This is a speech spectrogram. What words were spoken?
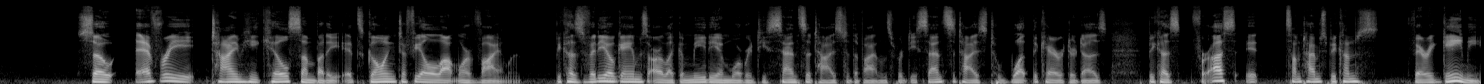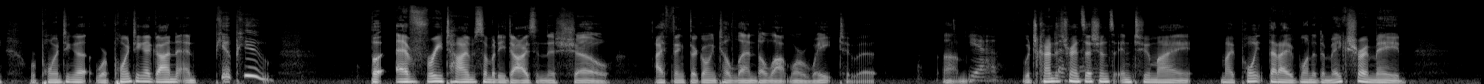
So every time he kills somebody, it's going to feel a lot more violent because video mm-hmm. games are like a medium where we're desensitized to the violence. We're desensitized to what the character does because for us it sometimes becomes very gamey. We're pointing a we're pointing a gun and pew pew. But every time somebody dies in this show, I think they're going to lend a lot more weight to it um, yeah which kind of Definitely. transitions into my my point that I wanted to make sure I made.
